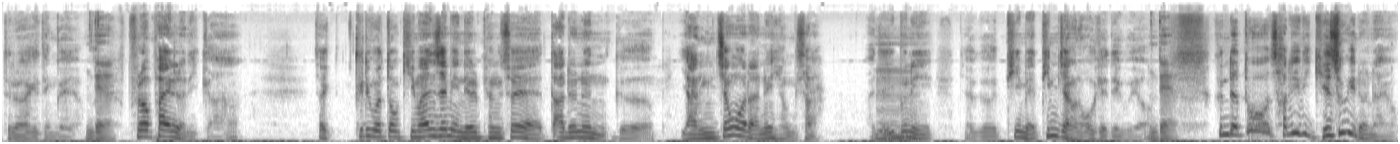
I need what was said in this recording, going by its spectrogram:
들어가게 된 거예요. 네. 프로파일러니까. 자, 그리고 또 김한샘이 늘 평소에 따르는 그 양정호라는 형사. 이제 음. 이분이 저그 팀의 팀장으로 오게 되고요. 네. 근데 또 살인이 계속 일어나요.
